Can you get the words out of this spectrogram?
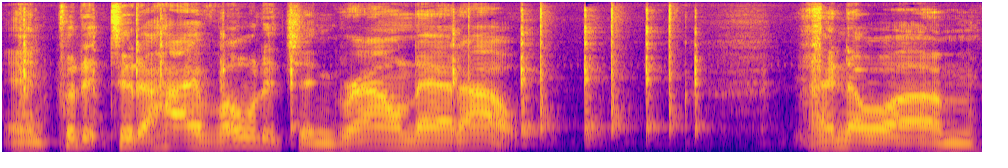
and put it to the high voltage and ground that out. I know um,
